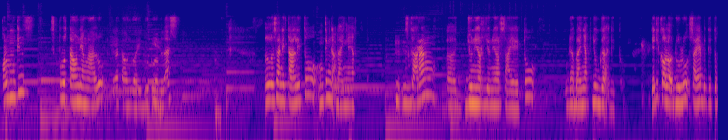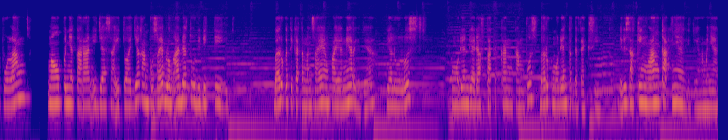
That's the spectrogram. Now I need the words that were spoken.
kalau mungkin 10 tahun yang lalu gitu ya tahun 2012 yeah. lulusan Italia itu mungkin nggak banyak. Mm-mm. Sekarang uh, junior-junior saya itu udah banyak juga gitu. Jadi kalau dulu saya begitu pulang mau penyetaraan ijazah itu aja kampus saya belum ada tuh di Dikti gitu. Baru ketika teman saya yang pioneer gitu ya, dia lulus kemudian dia daftarkan kampus, baru kemudian terdeteksi. Gitu. Jadi saking langkanya gitu yang namanya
